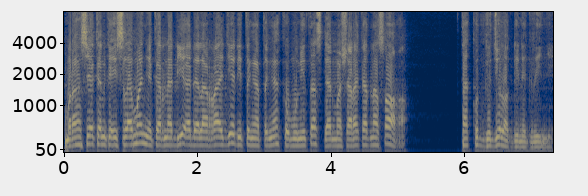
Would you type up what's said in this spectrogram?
Merahasiakan keislamannya karena dia adalah raja di tengah-tengah komunitas dan masyarakat Nasara. Takut gejolak di negerinya.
